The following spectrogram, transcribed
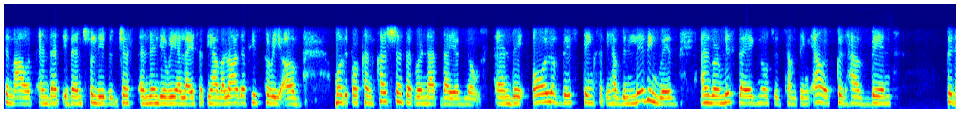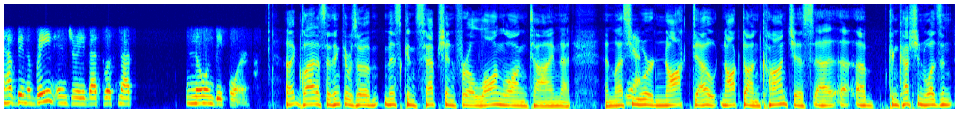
them out, and that eventually just and then they realized that they have a lot of history of multiple concussions that were not diagnosed, and they all of these things that they have been living with and were misdiagnosed with something else could have been could have been a brain injury that was not known before. Uh, Gladys, I think there was a misconception for a long, long time that unless Yeah. you were knocked out, knocked unconscious, uh, a, a concussion wasn't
